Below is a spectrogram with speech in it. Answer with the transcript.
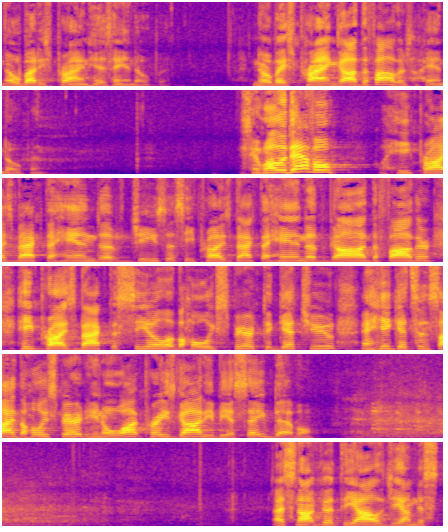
Nobody's prying his hand open. Nobody's prying God the Father's hand open. You say, well, the devil. He pries back the hand of Jesus. He pries back the hand of God the Father. He pries back the seal of the Holy Spirit to get you, and he gets inside the Holy Spirit. You know what? Praise God, he'd be a saved devil. That's not good theology. I'm just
